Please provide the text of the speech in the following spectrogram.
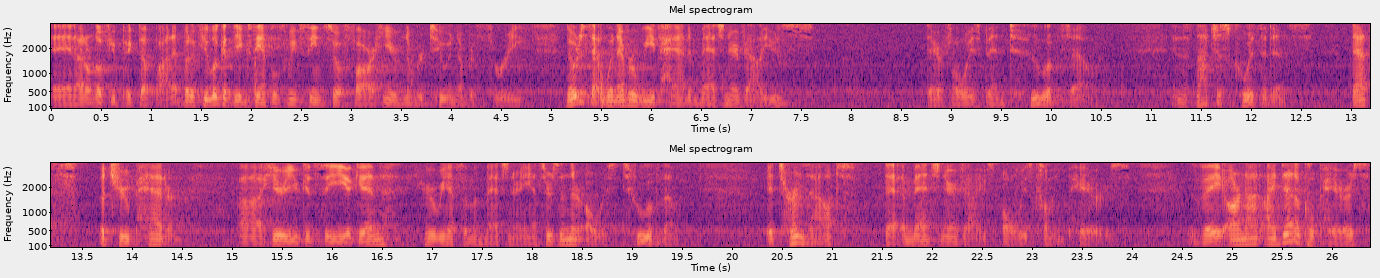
And I don't know if you picked up on it, but if you look at the examples we've seen so far, here number two and number three, notice that whenever we've had imaginary values, there have always been two of them. And it's not just coincidence, that's a true pattern. Uh, here you can see again, here we have some imaginary answers, and there are always two of them. It turns out that imaginary values always come in pairs. They are not identical pairs,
